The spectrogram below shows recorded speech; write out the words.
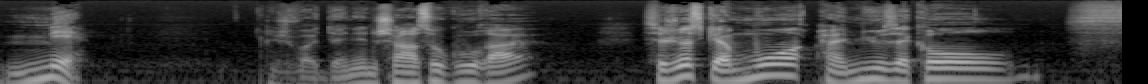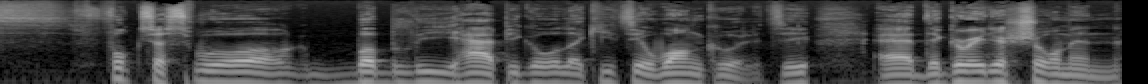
Mais, je vais donner une chance au coureur. C'est juste que moi, un musical, faut que ce soit bubbly, happy-go-lucky, tu sais, Wonka, tu sais, euh, The Greatest Showman.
